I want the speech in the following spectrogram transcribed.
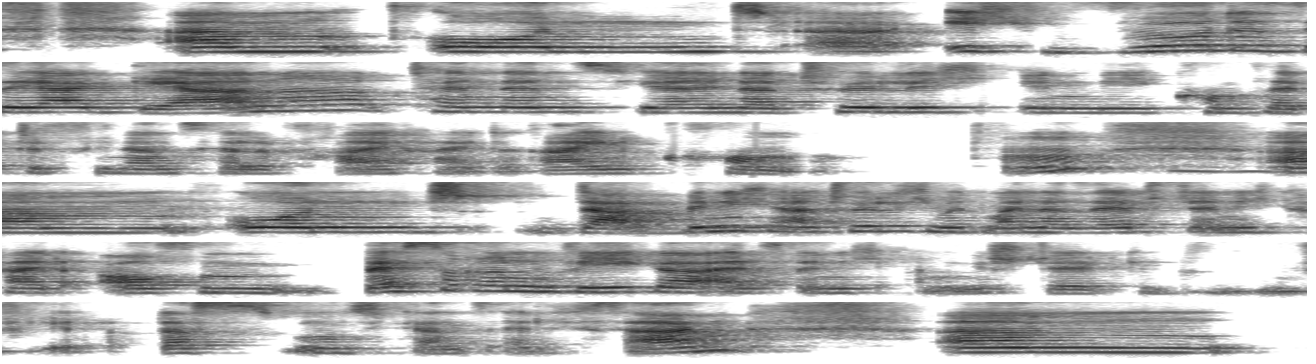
Ähm, und äh, ich würde sehr gerne tendenziell natürlich in die komplette finanzielle Freiheit reinkommen. Mhm. Ähm, und da bin ich natürlich mit meiner Selbstständigkeit auf einem besseren Wege, als wenn ich angestellt geblieben wäre. Das muss ich ganz ehrlich sagen. Ähm,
